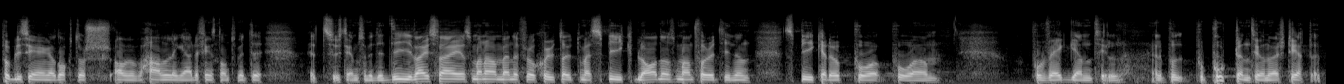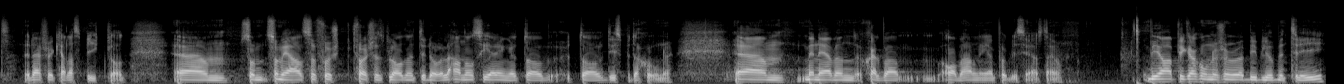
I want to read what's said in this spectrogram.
publicering av doktorsavhandlingar. Det finns något som heter, ett system som heter DIVA i Sverige som man använder för att skjuta ut de här spikbladen som man förr i tiden spikade upp på, på ehm, på väggen till, eller på, på, porten till universitetet. Det är därför det kallas spikblad. Um, som, som är alltså först, till eller annonsering utav, utav disputationer. Um, men även själva avhandlingen publiceras där. Vi har applikationer som rör bibliometri.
